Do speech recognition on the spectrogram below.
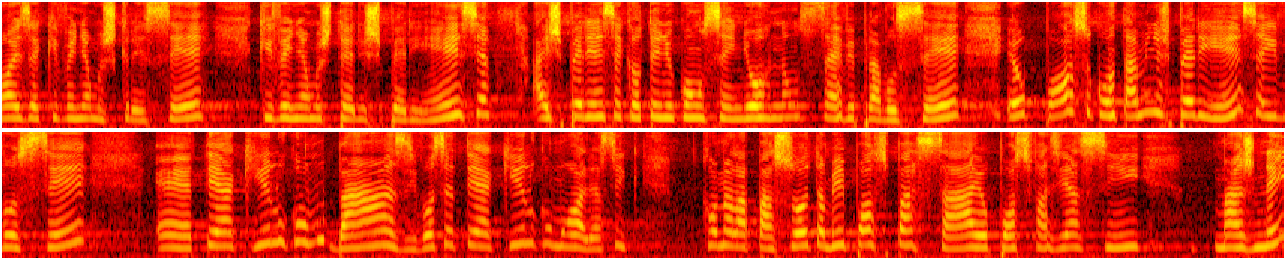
nós é que venhamos crescer, que venhamos ter experiência. A experiência que eu tenho com o Senhor não serve para você. Eu posso contar minha experiência e você é, ter aquilo como base, você ter aquilo como, olha, assim, como ela passou, eu também posso passar, eu posso fazer assim. Mas nem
